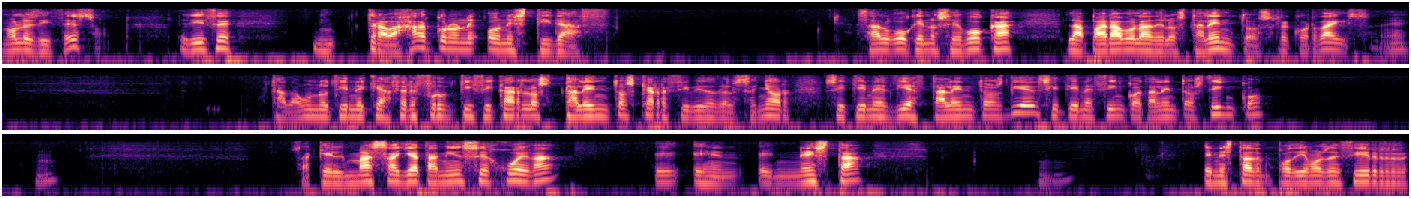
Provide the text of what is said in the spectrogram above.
No les dice eso. Les dice, trabajar con honestidad. Es algo que nos evoca la parábola de los talentos, ¿recordáis? ¿Eh? Cada uno tiene que hacer fructificar los talentos que ha recibido del Señor. Si tiene diez talentos, diez. Si tiene cinco talentos, cinco. ¿Mm? O sea que el más allá también se juega eh, en, esta, en esta, podríamos decir,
